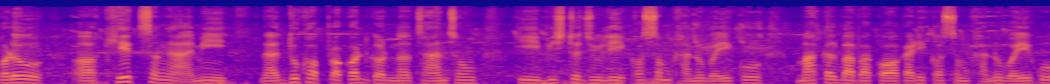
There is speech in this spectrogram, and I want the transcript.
बडो अ, खेदसँग हामी दुःख प्रकट गर्न चाहन्छौँ कि विष्टज्यूले कसम खानुभएको माकल बाबाको अगाडि कसम खानुभएको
